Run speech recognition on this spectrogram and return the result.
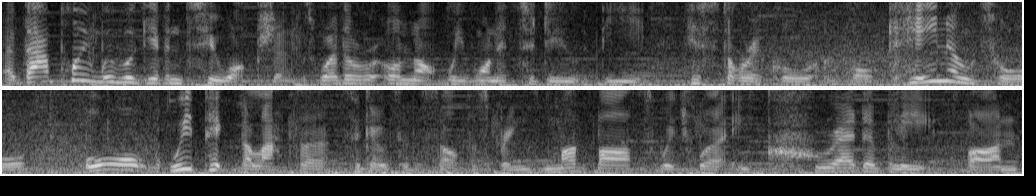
At that point, we were given two options, whether or not we wanted to do the historical volcano tour, or we picked the latter to go to the Sulphur Springs mud baths, which were incredibly fun.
